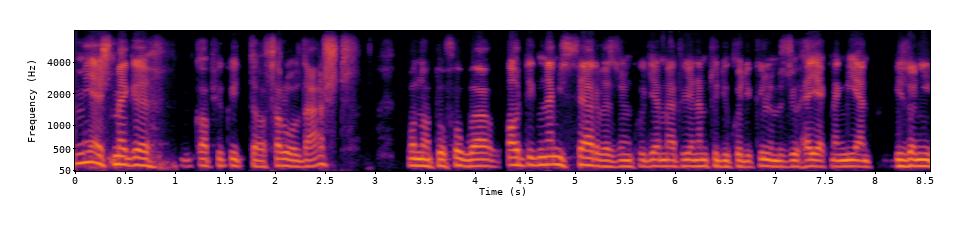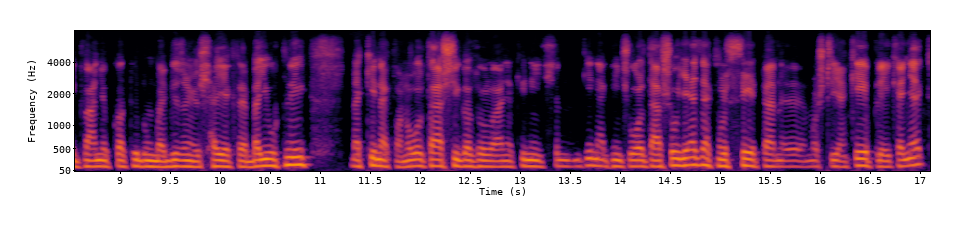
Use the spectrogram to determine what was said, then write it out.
Mi is megkapjuk itt a feloldást, onnantól fogva addig nem is szervezünk, ugye, mert ugye nem tudjuk, hogy a különböző helyek meg milyen bizonyítványokkal tudunk majd bizonyos helyekre bejutni, meg kinek van oltásigazolványa, ki nincs, kinek nincs oltása. Ugye ezek most szépen most ilyen képlékenyek,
